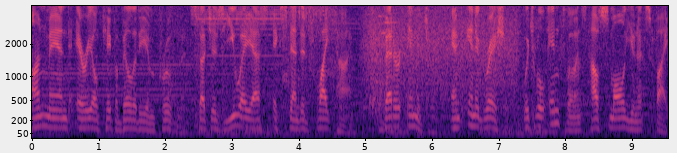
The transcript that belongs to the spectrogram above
unmanned aerial capability improvements such as UAS extended flight time, better imagery, and integration, which will influence how small units fight.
